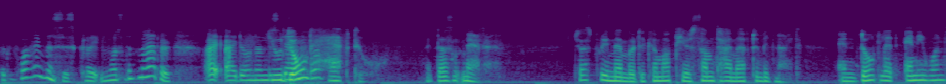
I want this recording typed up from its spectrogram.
but why, Mrs. Clayton? What's the matter? I, I don't understand. You don't why- have to. It doesn't matter. Just remember to come up here sometime after midnight. And don't let anyone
